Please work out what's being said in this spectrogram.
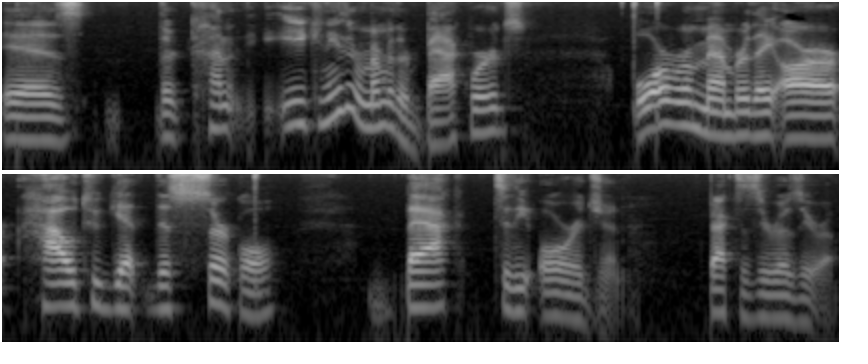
is they're kind of... You can either remember they're backwards or remember they are how to get this circle back to the origin. Back to 0, 0.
